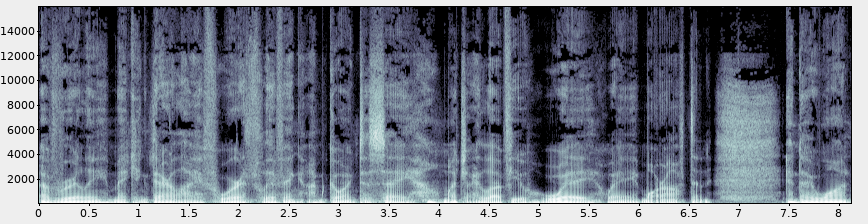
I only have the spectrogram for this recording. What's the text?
of really making their life worth living. I'm going to say how much I love you way, way more often. And I want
